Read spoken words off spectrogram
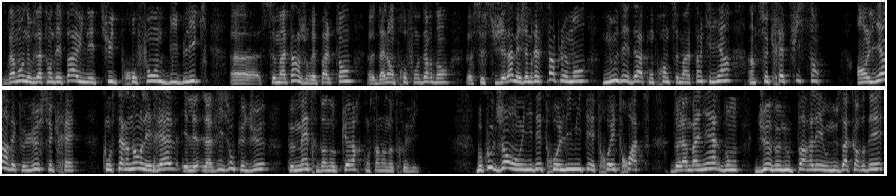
vraiment ne vous attendez pas à une étude profonde biblique euh, ce matin. J'aurai pas le temps euh, d'aller en profondeur dans euh, ce sujet-là, mais j'aimerais simplement nous aider à comprendre ce matin qu'il y a un secret puissant en lien avec le lieu secret, concernant les rêves et la vision que Dieu peut mettre dans nos cœurs concernant notre vie. Beaucoup de gens ont une idée trop limitée, trop étroite de la manière dont Dieu veut nous parler ou nous accorder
